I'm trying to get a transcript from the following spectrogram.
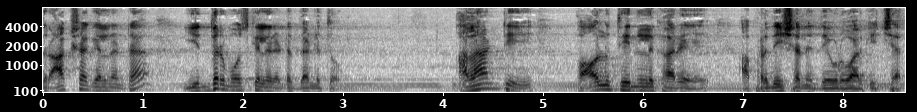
ద్రాక్ష గెలంట ఇద్దరు మోసుకెళ్ళారంట దండితో. అలాంటి పాలు తేనెలు కారే ఆ ప్రదేశాన్ని దేవుడు వారికి ఇచ్చారు.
